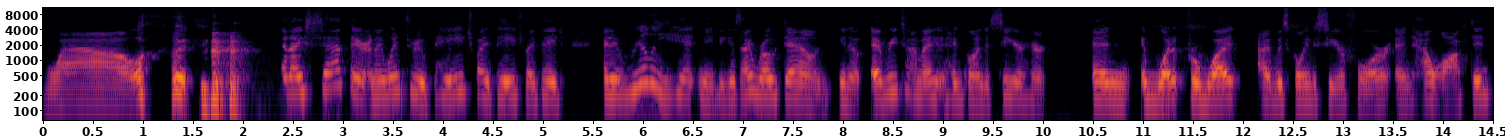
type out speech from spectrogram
wow. and I sat there and I went through page by page by page. And it really hit me because I wrote down, you know, every time I had gone to see her, and what for what I was going to see her for and how often.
